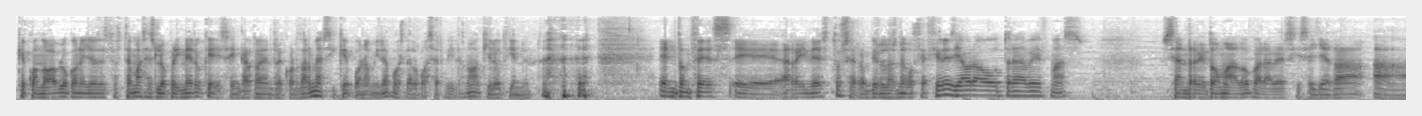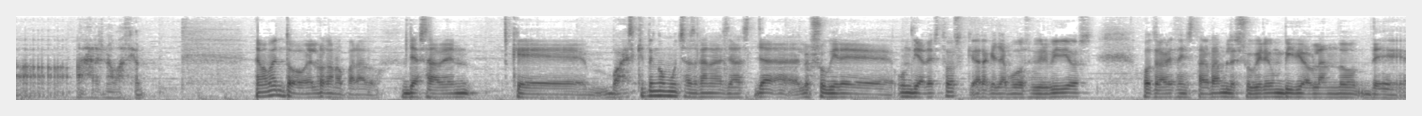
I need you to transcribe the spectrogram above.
que cuando hablo con ellos de estos temas es lo primero que se encargan en recordarme, así que bueno, mira, pues de algo ha servido, ¿no? Aquí lo tienen. Entonces, eh, a raíz de esto se rompieron las negociaciones y ahora otra vez más se han retomado para ver si se llega a, la renovación. De momento, el órgano parado. Ya saben que es que tengo muchas ganas, ya, ya lo subiré un día de estos, que ahora que ya puedo subir vídeos otra vez a Instagram, les subiré un vídeo hablando de,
